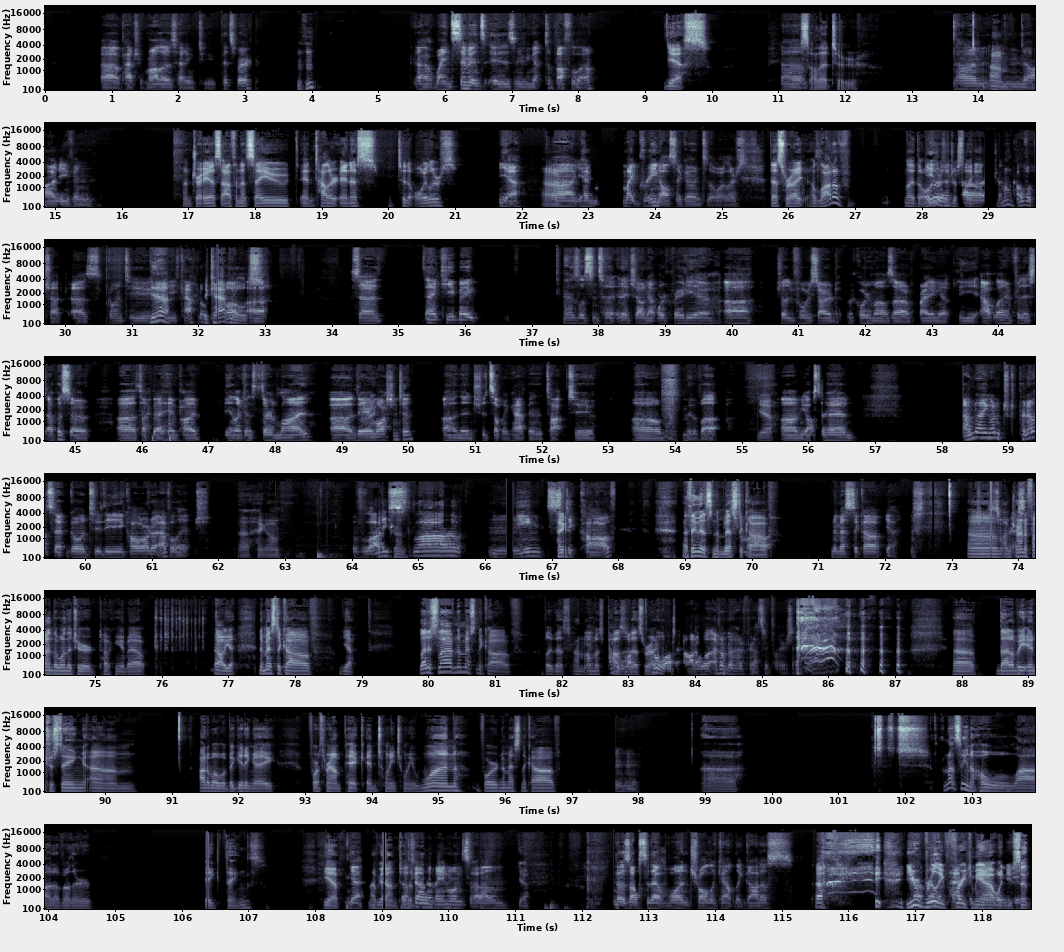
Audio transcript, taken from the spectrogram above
uh, Patrick Marleau is heading to Pittsburgh. Mhm. Uh, Wayne Simmonds is moving up to Buffalo. Yes, Um, saw that too. I'm um, not even. Andreas Athanasiou and Tyler Ennis to the Oilers. Yeah, Uh, uh, you had Mike Green also going to the Oilers. that's right. A lot of like the Oilers Even, are just like, uh, come on. Kovalchuk uh, is going to Yeah, the Capitals. the as well. Capitals. Uh, so I think he may has listened to NHL Network Radio uh, shortly before we started recording. While I was uh, writing up the outline for this episode, uh, talking about him probably being like a third line uh, there in Washington. Uh, and then should something happen in the top two, um, move up. Yeah. Um, you also had. I'm not even going to pronounce that. Going to the Colorado Avalanche, Uh, hang on. Vladislav Nemstikov, I think that's Nemestikov. Nemestikov. Yeah, Um, I'm trying to find the one that you're talking about. Oh yeah, Nemestikov. Yeah, Vladislav Nemesnikov. I believe that's. I'm Yeah, almost positive wa- that's I right. don't watch Ottawa. I don't know how to pronounce their players'. uh, that'll be interesting. Um, Ottawa will be getting a fourth round pick in 2021 for Nemesnikov. hmm Uh, I'm not seeing a whole lot of other big things. Yeah, Yeah, I've gotten to I the the main ones. Um, Yeah. There's also that one troll account that got us. you Uh, really freaked me out when you Kane. sent.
